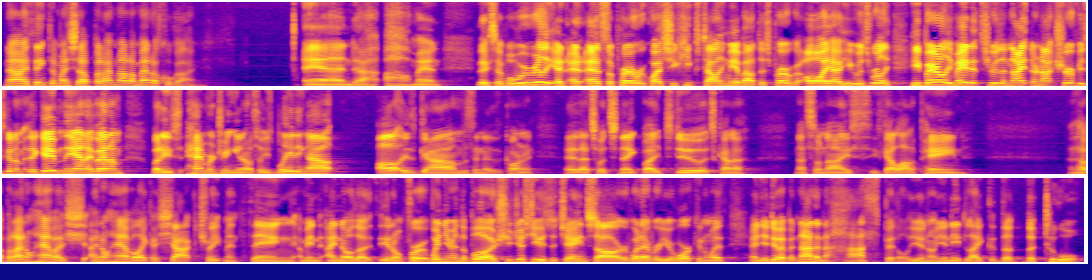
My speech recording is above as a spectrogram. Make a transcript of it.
Now I think to myself, but I'm not a medical guy, and uh, oh man, they said, well, we really, and, and, as the prayer request, she keeps telling me about this prayer. request. Oh, yeah, he was really, he barely made it through the night. They're not sure if he's going to, they gave him the antivenom, but he's hemorrhaging, you know, so he's bleeding out all his gums and his corner. That's what snake bites do. It's kind of not so nice. He's got a lot of pain. I thought, but I don't have a, sh- I don't have like a shock treatment thing. I mean, I know that you know, for when you're in the bush, you just use a chainsaw or whatever you're working with, and you do it, but not in a hospital. You know, you need like the the tool.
